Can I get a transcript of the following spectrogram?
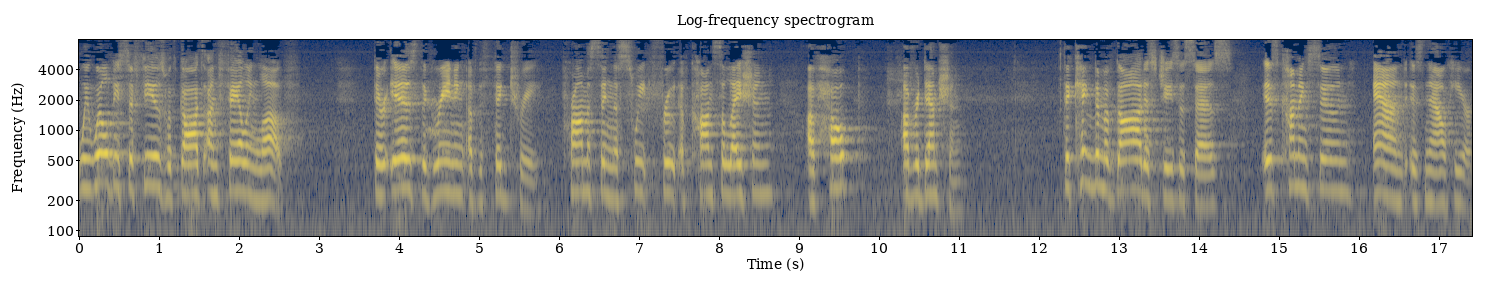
we will be suffused with God's unfailing love. There is the greening of the fig tree, promising the sweet fruit of consolation, of hope, of redemption. The kingdom of God, as Jesus says, is coming soon and is now here.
